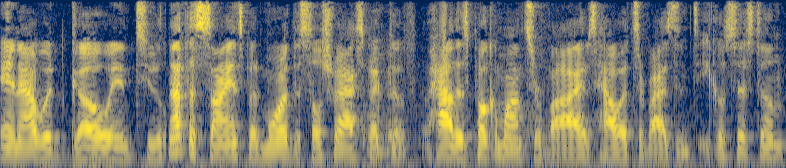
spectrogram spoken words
and I would go into not the science, but more the social aspect mm-hmm. of how this Pokemon survives, how it survives in its ecosystem,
